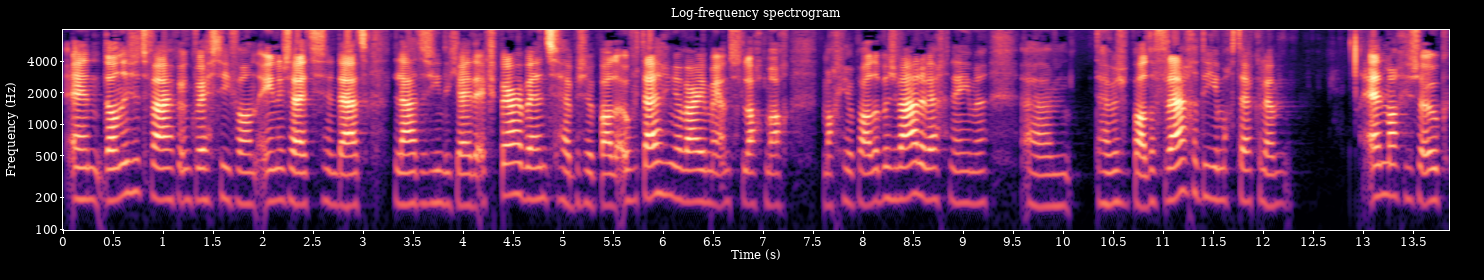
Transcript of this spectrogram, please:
En dan is het vaak een kwestie van enerzijds inderdaad laten zien dat jij de expert bent. Hebben ze bepaalde overtuigingen waar je mee aan de slag mag? Mag je bepaalde bezwaren wegnemen? Um, hebben ze bepaalde vragen die je mag tackelen? En mag je ze ook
